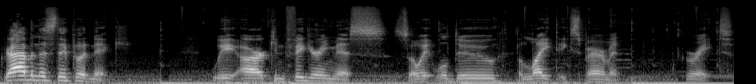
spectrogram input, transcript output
grabbing the Stayputnik. We are configuring this so it will do the light experiment. Great.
